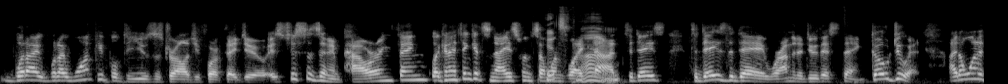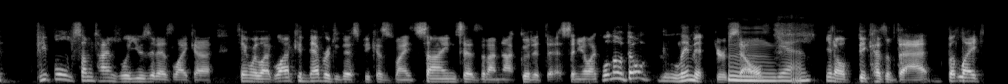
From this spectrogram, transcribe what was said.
what I what I want people to use astrology for if they do is just as an empowering thing. Like and I think it's nice when someone's It's like, yeah, today's today's the day where I'm gonna do this thing. Go do it. I don't want to people sometimes will use it as like a thing where like, well, I could never do this because my sign says that I'm not good at this. And you're like, well, no, don't limit yourself Mm, yeah. you know, because of that. But like,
